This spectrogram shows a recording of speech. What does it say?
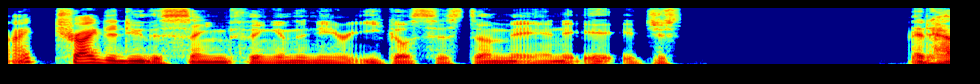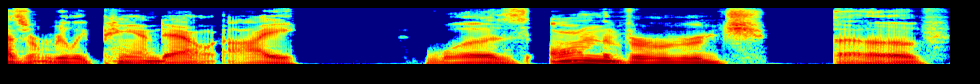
I tried to do the same thing in the near ecosystem and it, it just, it hasn't really panned out. I was on the verge of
